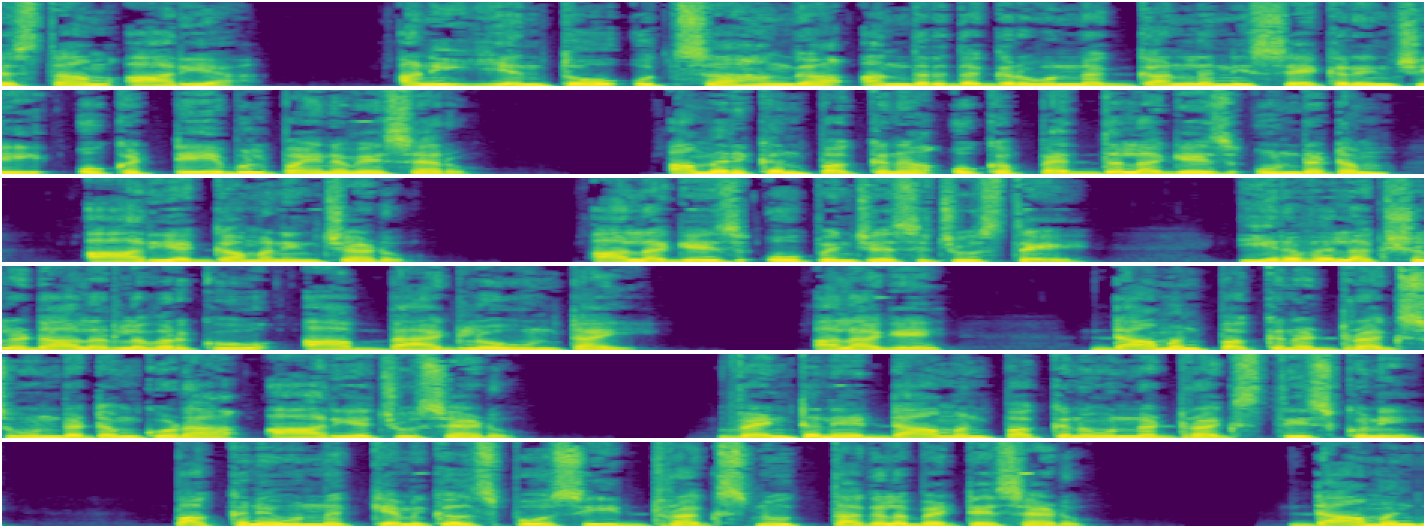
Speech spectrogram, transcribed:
చేస్తాం ఆర్య. అని ఎంతో ఉత్సాహంగా అందరి దగ్గర ఉన్న గన్లన్నీ సేకరించి ఒక టేబుల్ పైన వేశారు. అమెరికన్ పక్కన ఒక పెద్ద లగేజ్ ఉండటం ఆర్య గమనించాడు. ఆ లగేజ్ ఓపెన్ చేసి చూస్తే ఇరవై లక్షల డాలర్ల వరకు ఆ బ్యాగ్లో ఉంటాయి. అలాగే డామన్ పక్కన డ్రగ్స్ ఉండటం కూడా ఆర్య చూశాడు. వెంటనే డామన్ పక్కన ఉన్న డ్రగ్స్ తీసుకుని పక్కనే ఉన్న కెమికల్స్ పోసి డ్రగ్స్ను తగలబెట్టేశాడు. డామన్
